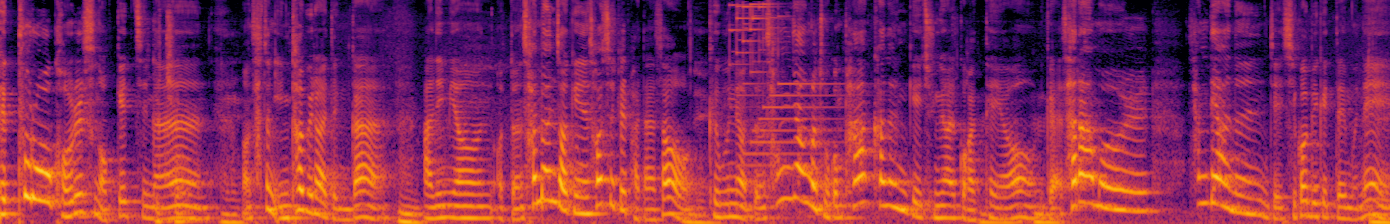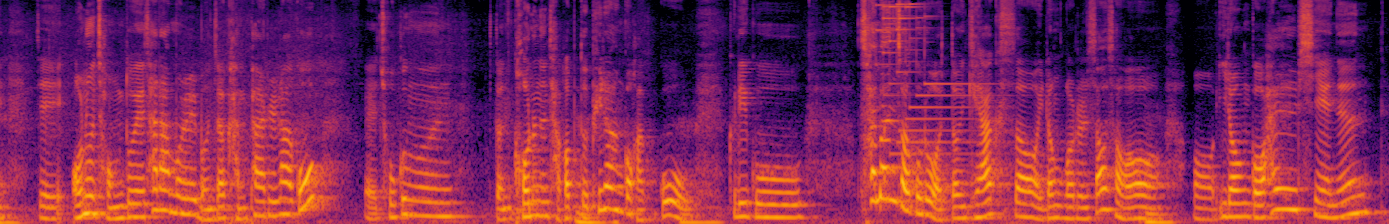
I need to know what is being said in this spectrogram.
100% 걸을 수는 없겠지만. 네. 어, 사전 인터뷰라든가 음. 아니면 어떤 서면적인 서식을 받아서 네. 그분의 어떤 성향을 조금 파악하는 게 중요할 것 같아요. 음. 그러니까 사람을 상대하는 이제 직업이기 때문에 네. 이제 어느 정도의 사람을 먼저 간파를 하고 예, 조금은 어떤 거르는 작업도 음. 필요한 것 같고 음. 그리고 서면적으로 어떤 계약서 이런 거를 써서 음. 어, 이런 거 할 시에는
